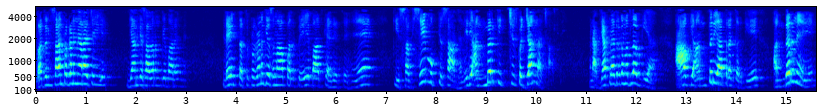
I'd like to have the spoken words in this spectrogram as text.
बात साधन प्रकरण में आना चाहिए, ज्ञान के साधन के बारे में। लेकिन तत्व प्रकरण के समापन पे ये बात कह देते हैं कि सबसे मुख्य साधन, यदि अंदर की चीज़ को जानना चाहते हैं अध्यात्म यात्रा का मतलब किया, आपकी अंतर यात्रा करके अंदर में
